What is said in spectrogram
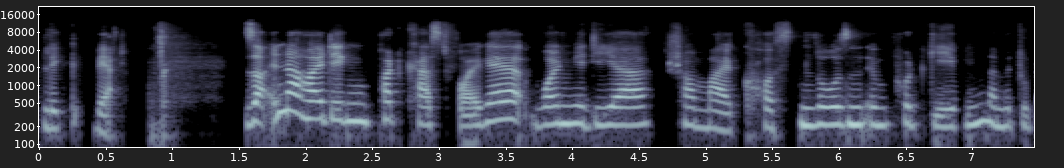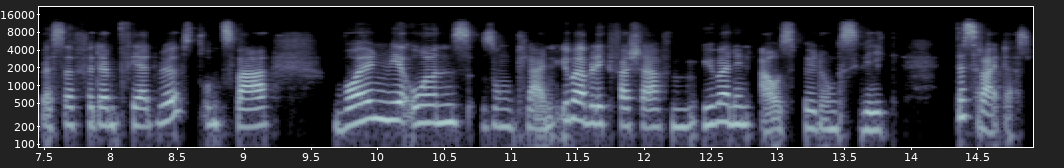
Blick wert. So, in der heutigen Podcast-Folge wollen wir dir schon mal kostenlosen Input geben, damit du besser für dein Pferd wirst. Und zwar wollen wir uns so einen kleinen Überblick verschaffen über den Ausbildungsweg des Reiters.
